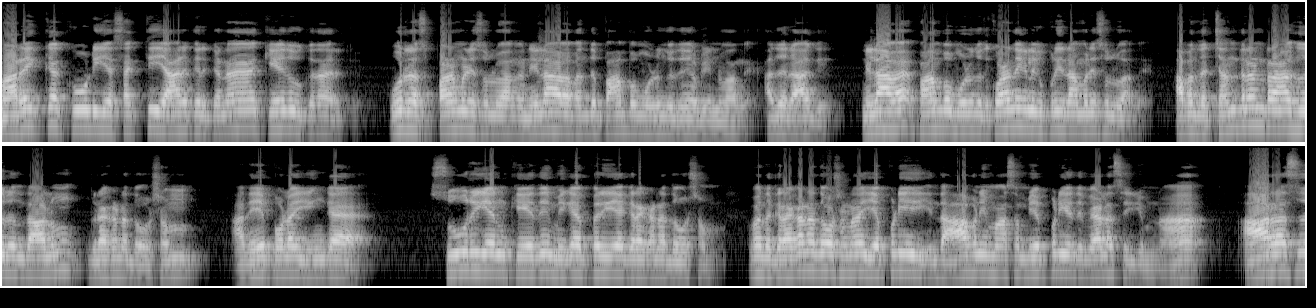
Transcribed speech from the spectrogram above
மறைக்கக்கூடிய சக்தி யாருக்கு இருக்குன்னா கேதுவுக்கு தான் இருக்கு. ஊர்ல பழமொழி சொல்லுவாங்க நிலாவை வந்து பாம்பு முழுங்குது அப்படின்னுவாங்க. அது ராகு. நிலாவை பாம்பு முழுங்குது. குழந்தைங்களுக்கு புரியுற மாதிரி சொல்லுவாங்க. அப்ப இந்த சந்திரன் ராகு இருந்தாலும் கிரகண தோஷம். அதே போல இங்க சூரியன் கேது மிகப்பெரிய கிரகண தோஷம். இப்போ இந்த கிரகண தோஷம்னா எப்படி இந்த ஆவணி மாதம் எப்படி அது வேலை செய்யும்னா அரசு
